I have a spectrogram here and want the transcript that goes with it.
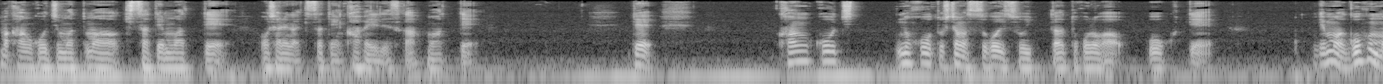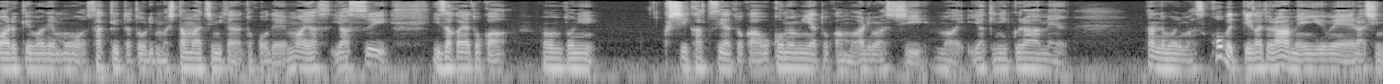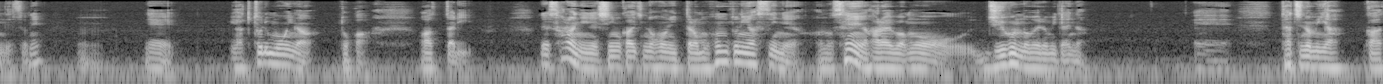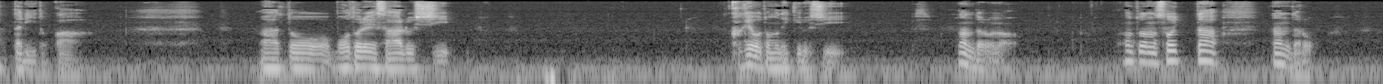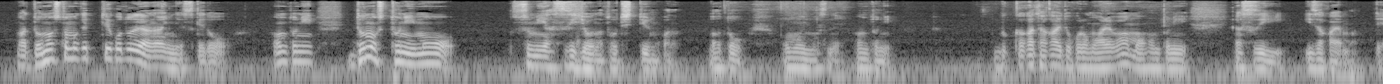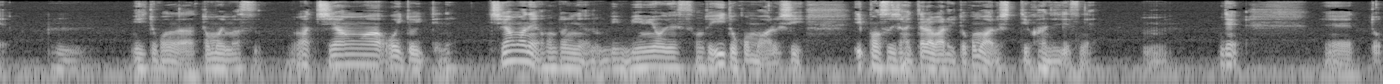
まあ観光地もあって、まあ喫茶店もあって、おしゃれな喫茶店、カフェですか？もあって。で、観光地の方としてはすごいそういったところが多くて、で、まあ5分も歩けばね、もうさっき言った通り、まあ下町みたいなところで、まあ安安い居酒屋とか、本当に串カツ屋とかお好み屋とかもありますし、まあ焼肉ラーメン、なんでもあります。神戸って意外とラーメン有名らしいんですよね。うん。で、焼き鳥も多いな、とか、あったり。で、さらにね、新海地の方に行ったらもう本当に安いね。あの、1000円払えばもう十分飲めるみたいな。えー、立ち飲み屋があったりとか、あと、ボードレースあるし、掛け事もできるし、なんだろうな。本当あの、そういった、なんだろう。まあ、どの人向けっていうことではないんですけど、本当に、どの人にも住みやすいような土地っていうのかな、だと思いますね。本当に。物価が高いところもあれば、まあ本当に安い居酒屋もあって、うん、いいところだと思います。まあ治安は置いといてね。治安はね、本当にね、あの、微妙です。本当にいいとこもあるし、一本筋入ったら悪いとこもあるしっていう感じですね。うん。で、えー、っと、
